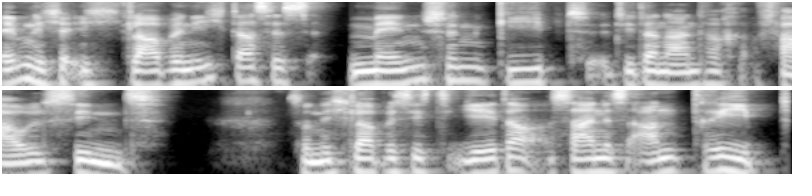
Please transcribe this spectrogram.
eben ich, ich glaube nicht, dass es Menschen gibt, die dann einfach faul sind sondern ich glaube, es ist jeder seines Antrieb,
